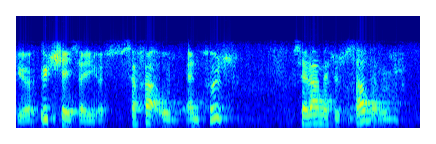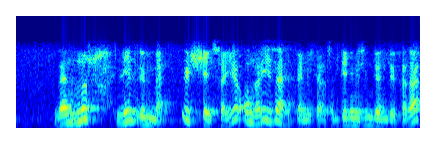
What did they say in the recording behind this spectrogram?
diyor. Üç şey sayıyor. Sehaul enfüs, selametüs sadr ve nush lil ümme. Üç şey sayıyor. Onları izah etmemiz lazım. Dilimizin döndüğü kadar.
